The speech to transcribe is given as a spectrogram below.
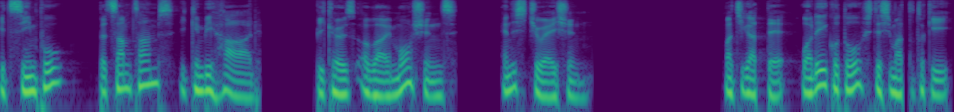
It's simple, but sometimes it can be hard because of our emotions and the situation. 間違って悪いことをしてしまったとき、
